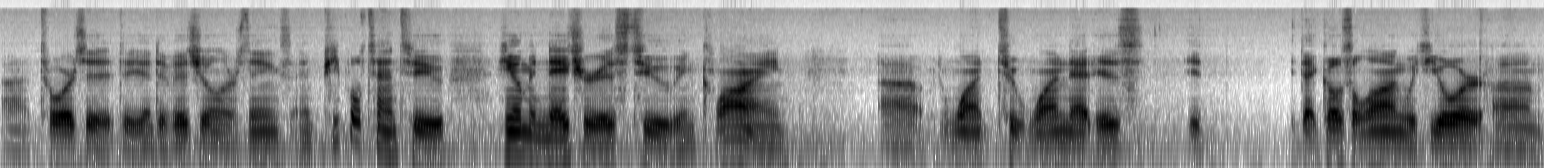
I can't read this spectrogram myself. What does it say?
uh, towards the, the individual or things. And people tend to, human nature is to incline uh, one to one that is that goes along with your um,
